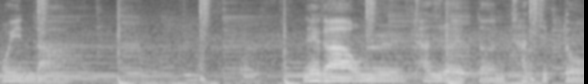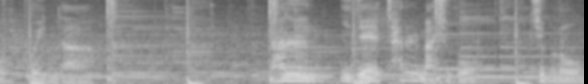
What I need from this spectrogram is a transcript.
보인다. 내가 오늘 찾으려 했던 찻집도 보인다. 나는 이제 차를 마시고 집으로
